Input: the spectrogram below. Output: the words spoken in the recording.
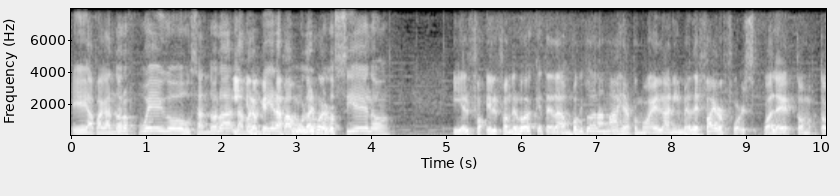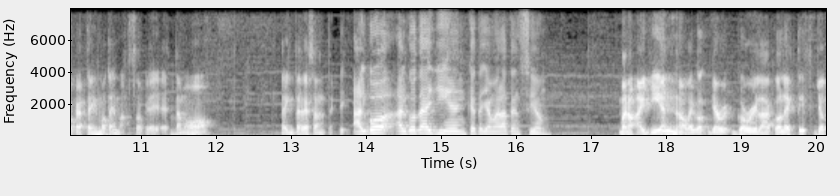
eh, apagando los fuegos, usando la, la manguera para volar por los cielos. Y el, el fondo del juego es que te da un poquito de la magia, como el anime de Fire Force, cual es, toca este mismo tema. O que estamos. Está interesante. ¿Algo, algo de IGN que te llama la atención. Bueno, IGN no, de Gorilla Collective. Yo,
